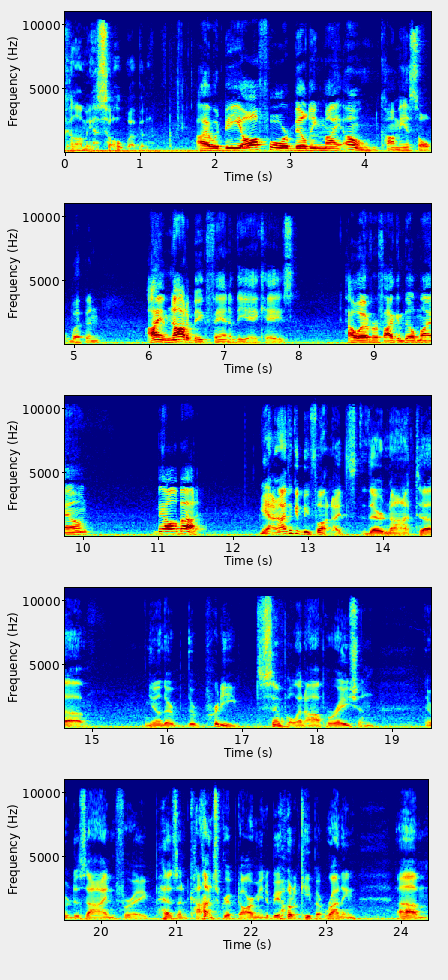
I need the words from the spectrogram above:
commie assault weapon. I would be all for building my own commie assault weapon. I am not a big fan of the AKs. However, if I can build my own, be all about it. Yeah, and I think it'd be fun. It's, they're not, uh, you know, they're they're pretty simple in operation. They were designed for a peasant conscript army to be able to keep it running. Um,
